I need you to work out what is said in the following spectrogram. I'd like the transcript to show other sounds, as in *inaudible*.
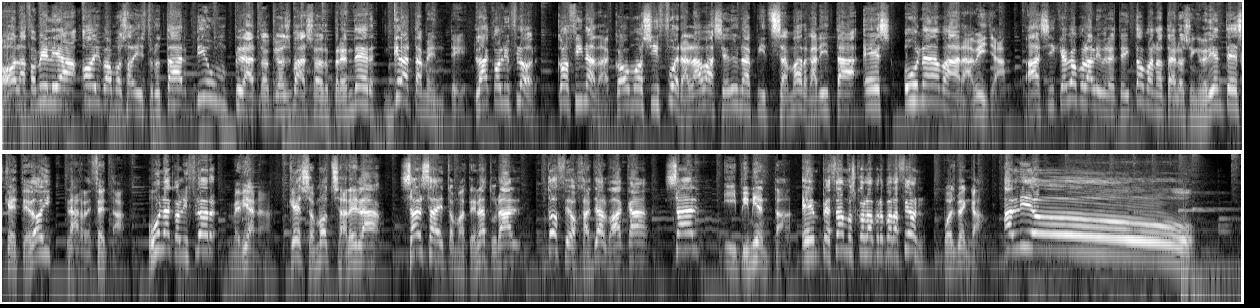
Hola familia, hoy vamos a disfrutar de un plato que os va a sorprender gratamente. La coliflor, cocinada como si fuera la base de una pizza margarita, es una maravilla. Así que ve por la libreta y toma nota de los ingredientes que te doy la receta. Una coliflor mediana, queso mozzarella, salsa de tomate natural, 12 hojas de albahaca, sal y pimienta. ¿Empezamos con la preparación? Pues venga, ¡al lío!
